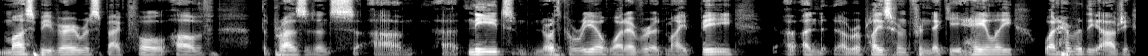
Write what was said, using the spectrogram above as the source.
must be very respectful of the president's uh, uh, needs, North Korea, whatever it might be, a, a, replacement for Nikki Haley, whatever the object.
